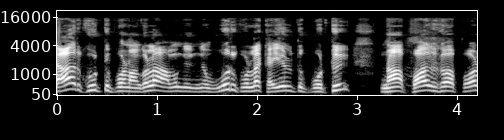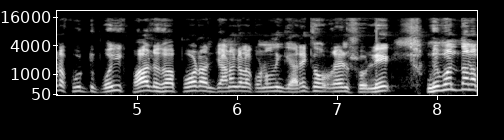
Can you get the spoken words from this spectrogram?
யார் கூட்டி போனாங்களோ அவங்க இங்கே ஊருக்குள்ளே கையெழுத்து போட்டு நான் பாதுகாப்போட கூட்டி போய் பாதுகாப்போட ஜனங்களை கொண்டு வந்து இங்கே இறக்கி விட்றேன்னு சொல்லி நிபந்தனை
